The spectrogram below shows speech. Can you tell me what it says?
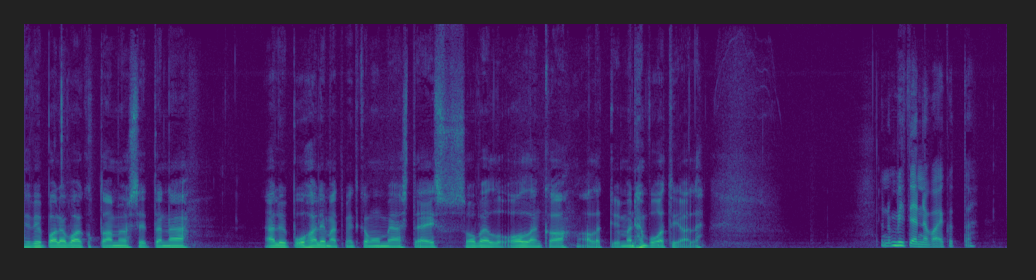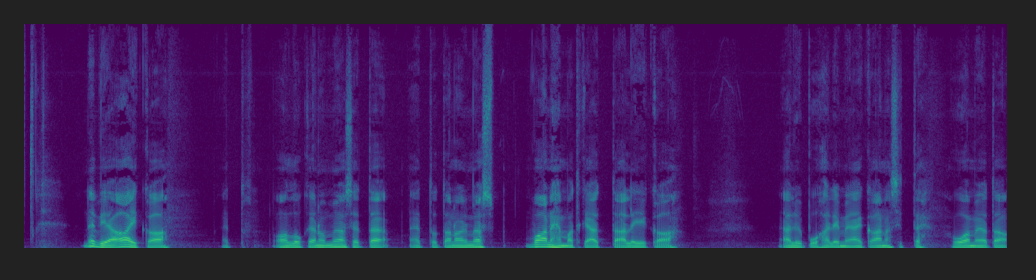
hyvin paljon vaikuttaa myös sitten nämä älypuhelimet, mitkä mun mielestä ei sovellu ollenkaan alle 10-vuotiaille. No, miten ne vaikuttaa? Ne vie aikaa. Et on lukenut myös, että et tota noin, myös vanhemmat käyttää liikaa älypuhelimia eikä anna sitten huomiota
